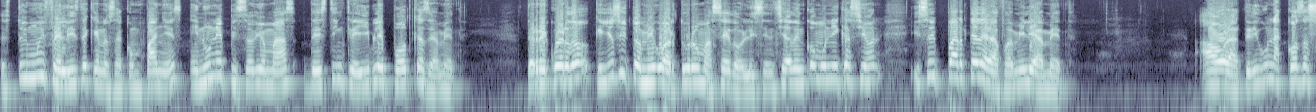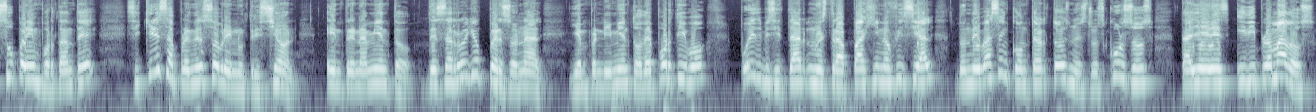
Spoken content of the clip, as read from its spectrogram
Estoy muy feliz de que nos acompañes en un episodio más de este increíble podcast de AMED. Te recuerdo que yo soy tu amigo Arturo Macedo, licenciado en comunicación y soy parte de la familia AMED. Ahora, te digo una cosa súper importante, si quieres aprender sobre nutrición, entrenamiento, desarrollo personal y emprendimiento deportivo, puedes visitar nuestra página oficial donde vas a encontrar todos nuestros cursos, talleres y diplomados.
